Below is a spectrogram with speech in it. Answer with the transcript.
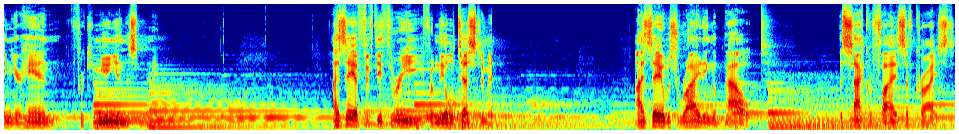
in your hand for communion this morning. Isaiah 53 from the Old Testament. Isaiah was writing about the sacrifice of Christ.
